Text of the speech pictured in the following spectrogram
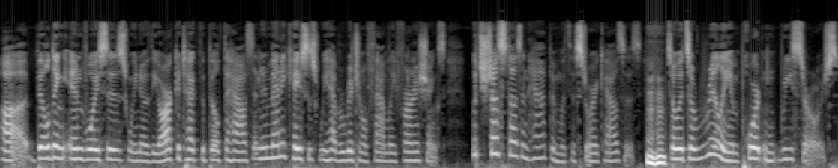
uh, building invoices. We know the architect that built the house, and in many cases, we have original family furnishings which just doesn't happen with historic houses. Mm-hmm. So it's a really important resource,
